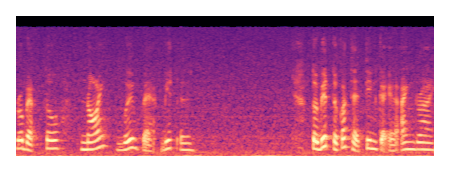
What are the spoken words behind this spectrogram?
Roberto nói với vẻ biết ơn. Tôi biết tôi có thể tin cậy ở anh Rai.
